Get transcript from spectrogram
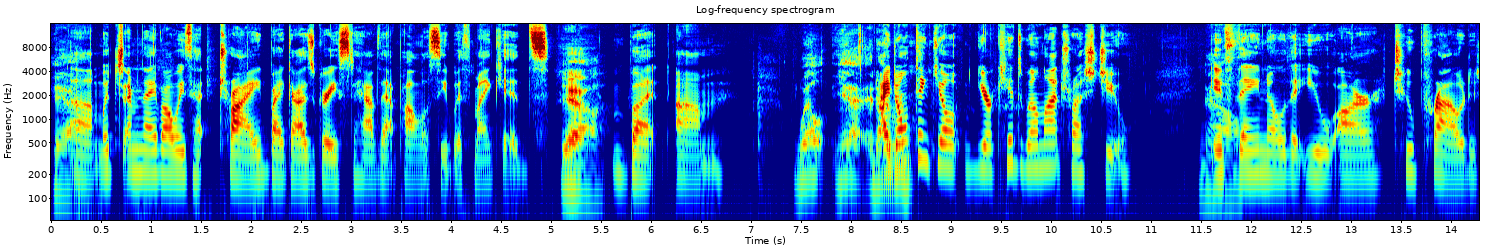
Yeah, Um, which I mean, I've always ha- tried by God's grace to have that policy with my kids, yeah. but um, Well, yeah, and I, I, don't rem- think you'll your kids will not trust you no. if they know that you are too proud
